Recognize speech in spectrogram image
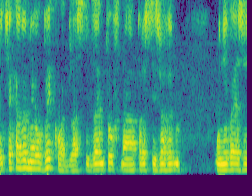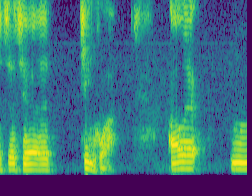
e, ciekawy miał wykład dla studentów na prestiżowym Uniwersytecie Tsinghua. Ale mm,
